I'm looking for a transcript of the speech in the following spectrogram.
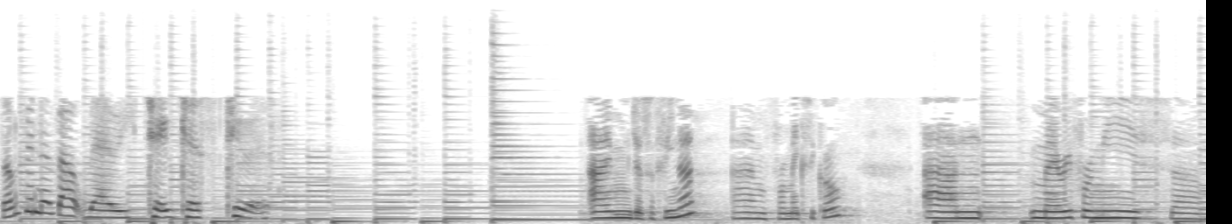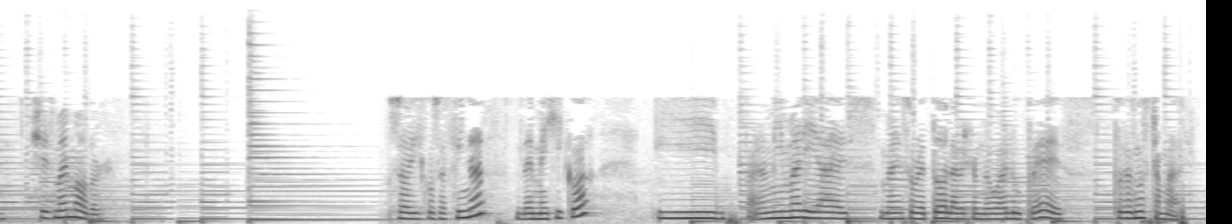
Something about Mary take us to us. I'm Josefina. I'm from Mexico. And Mary for me is, um, she's my mother. Soy Josefina de México y para mí María es, sobre todo la Virgen de Guadalupe, es, pues es nuestra madre.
